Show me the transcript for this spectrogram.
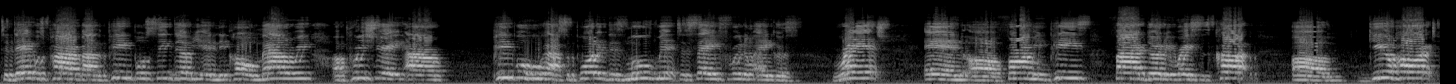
today was powered by the people. CW and Nicole Mallory appreciate our people who have supported this movement to save Freedom Acres Ranch and uh, Farming Peace, Five Dirty Racist Cop, um, Gearhart,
